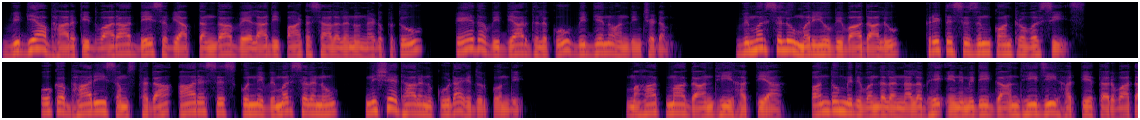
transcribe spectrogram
విద్యాభారతి ద్వారా దేశవ్యాప్తంగా వేలాది పాఠశాలలను నడుపుతూ పేద విద్యార్థులకు విద్యను అందించడం. విమర్శలు మరియు వివాదాలు క్రిటిసిజం కాంట్రవర్సీస్. ఒక భారీ సంస్థగా ఆర్ఎస్ఎస్ కొన్ని విమర్శలను నిషేధాలను కూడా ఎదుర్కొంది. మహాత్మా గాంధీ హత్య పంతొమ్మిది వందల నలభై ఎనిమిది గాంధీజీ హత్య తర్వాత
